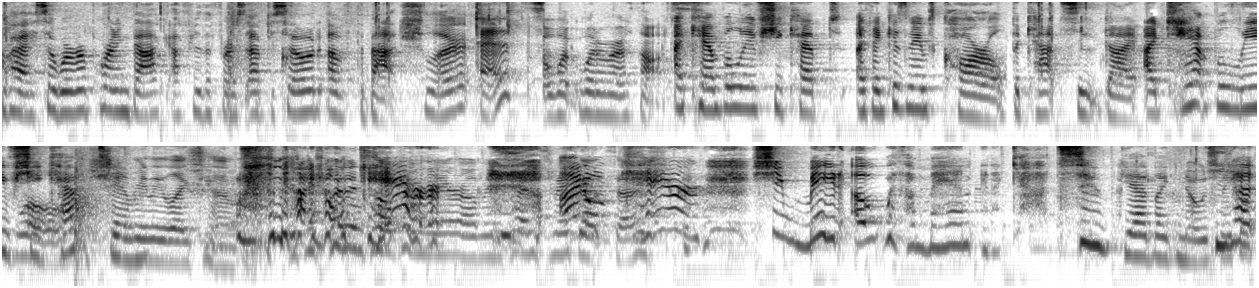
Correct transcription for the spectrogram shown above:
Okay, so we're reporting back after the first episode of The Bachelorette. What, what are our thoughts? I can't believe she kept, I think his name's Carl, the cat suit guy. I can't believe Whoa, she kept she him. really liked him. I don't Couldn't tell from care. there on intense I don't care. She made out with a man in a cat suit. He had like nose He makeup had-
